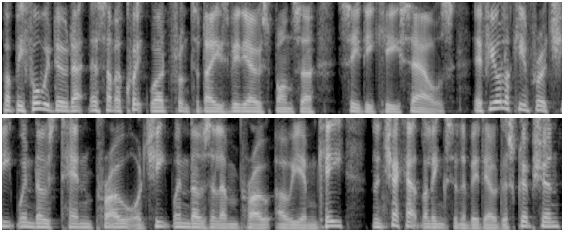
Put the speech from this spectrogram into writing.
But before we do that, let's have a quick word from today's video sponsor, CD Key Sales. If you're looking for a cheap Windows 10 Pro or cheap Windows 11 Pro OEM key, then check out the links in the video description.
